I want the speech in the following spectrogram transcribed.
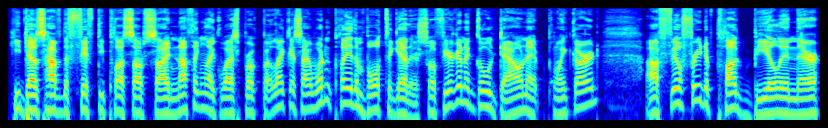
He does have the 50 plus upside. Nothing like Westbrook, but like I said, I wouldn't play them both together. So if you're going to go down at point guard, uh, feel free to plug Beal in there.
